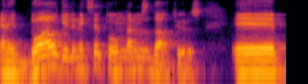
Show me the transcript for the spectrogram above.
yani doğal geleneksel tohumlarımızı dağıtıyoruz. E,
